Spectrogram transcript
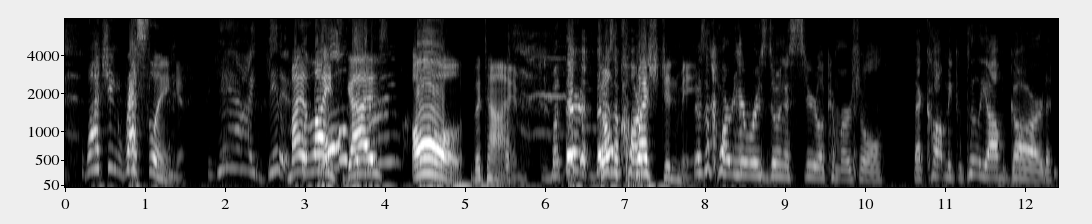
Watching wrestling. Yeah, I get it. My but life, all the guys. time? All the time. But there, there's Don't a part. question me. There's a part here where he's doing a cereal commercial that caught me completely off guard.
